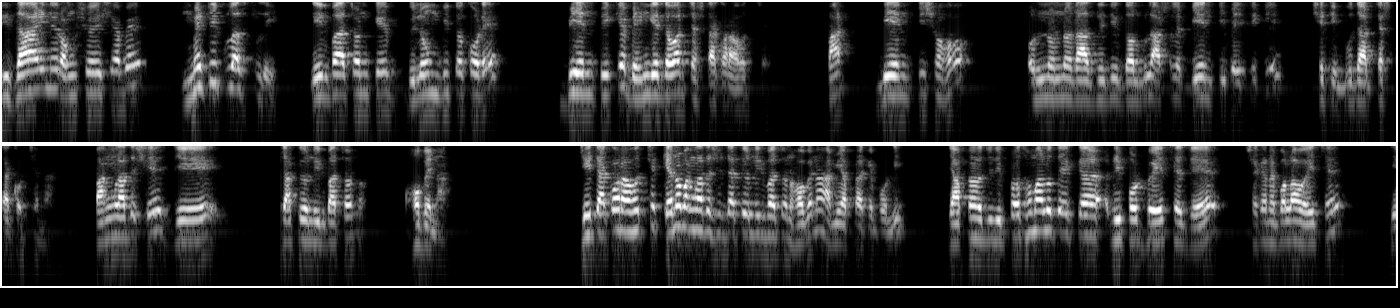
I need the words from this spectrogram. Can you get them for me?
ডিজাইনের অংশ হিসাবে মেটিকুলাসলি নির্বাচনকে বিলম্বিত করে বিএনপিকে ভেঙে দেওয়ার চেষ্টা করা হচ্ছে। বাট বিএনপি সহ অন্যান্য রাজনৈতিক দলগুলো আসলে বিএনপি বেসিক্যালি সেটি বোঝার চেষ্টা করছে না। বাংলাদেশে যে জাতীয় নির্বাচন হবে না। যেটা করা হচ্ছে, কেন বাংলাদেশে জাতীয় নির্বাচন হবে না, আমি আপনাকে বলি। যে আপনারা যদি প্রথম আলোতে একটা রিপোর্ট হয়েছে যে, সেখানে বলা হয়েছে যে,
